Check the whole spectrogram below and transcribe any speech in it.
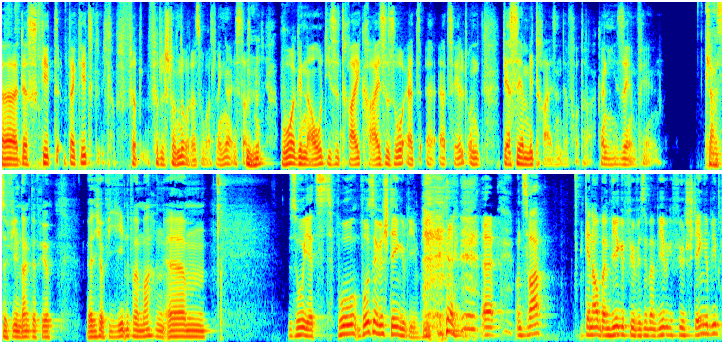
äh, das geht, da geht, ich glaube, Viertel, Viertelstunde oder sowas länger ist das mhm. nicht, wo er genau diese drei Kreise so er, er, erzählt und der ist sehr mitreißend, der Vortrag. Kann ich sehr empfehlen. Klasse, vielen Dank dafür. Werde ich auf jeden Fall machen. Ähm, so, jetzt, wo, wo sind wir stehen geblieben? Äh, und zwar, genau beim Wir-Gefühl. Wir sind beim Wir-Gefühl stehen geblieben.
